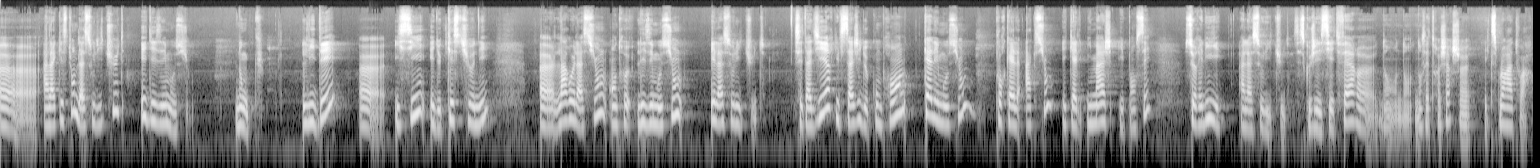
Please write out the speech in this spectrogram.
euh, à la question de la solitude et des émotions. Donc l'idée ici est de questionner euh, la relation entre les émotions et la solitude. C'est-à-dire qu'il s'agit de comprendre quelle émotion, pour quelle action et quelle image et pensée serait liée à la solitude. C'est ce que j'ai essayé de faire euh, dans, cette recherche euh, exploratoire.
